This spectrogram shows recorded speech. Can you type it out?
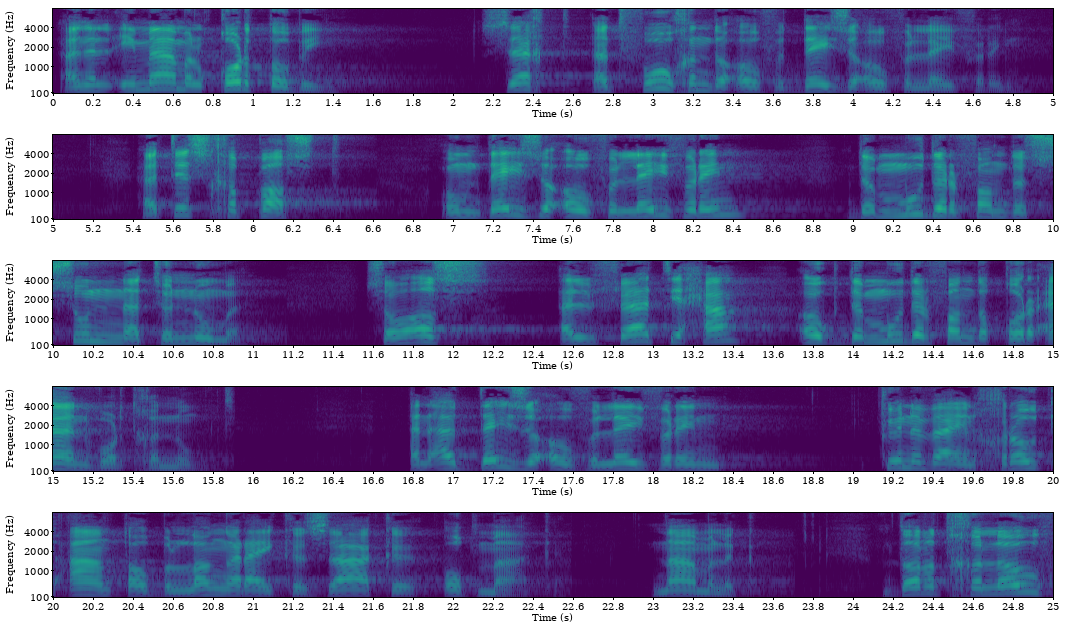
En de imam al-Qurtubi zegt het volgende over deze overlevering. Het is gepast om deze overlevering de moeder van de sunnah te noemen. Zoals al-Fatiha ook de moeder van de Koran wordt genoemd. En uit deze overlevering kunnen wij een groot aantal belangrijke zaken opmaken. Namelijk dat het geloof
